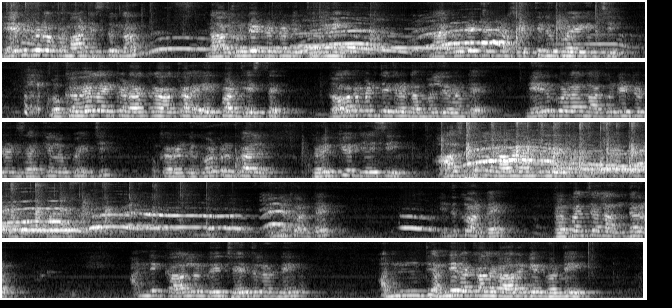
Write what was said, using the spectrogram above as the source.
నేను కూడా ఒక మాట ఇస్తున్నా. నాకుండేటటువంటి తెలివి నాకుండేటటువంటి శక్తిని ఉపయోగించి ఒకవేళ ఇక్కడ అక్క ఏర్పాటు చేస్తే గవర్నమెంట్ దగ్గర డబ్బులు లేవంటే నేను కూడా నాకుండేటటువంటి సర్కిల్ ఉపయోగించి ఒక రెండు కోట్ల రూపాయలు ప్రొక్యూర్ చేసి హాస్పిటల్ కావడానికి ఎందుకు అంటే ఎందుకు అంటే ప్రపంచంలో అందరూ అన్ని కాళ్ళుండి చేతులుండి అన్ని అన్ని రకాలుగా ఆరోగ్యంగా ఉండి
